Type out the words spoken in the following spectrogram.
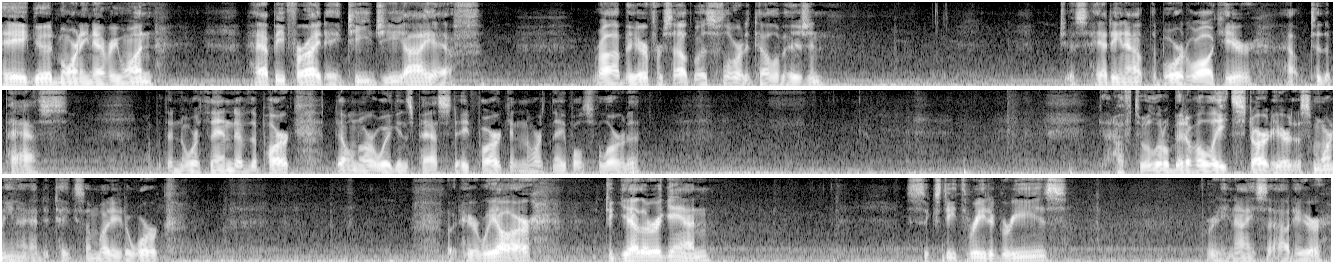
Hey, good morning, everyone. Happy Friday, TGIF. Robb here for Southwest Florida Television. Just heading out the boardwalk here, out to the pass, up at the north end of the park, Delnor Wiggins Pass State Park in North Naples, Florida. Got off to a little bit of a late start here this morning. I had to take somebody to work. But here we are, together again. 63 degrees. Pretty nice out here.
